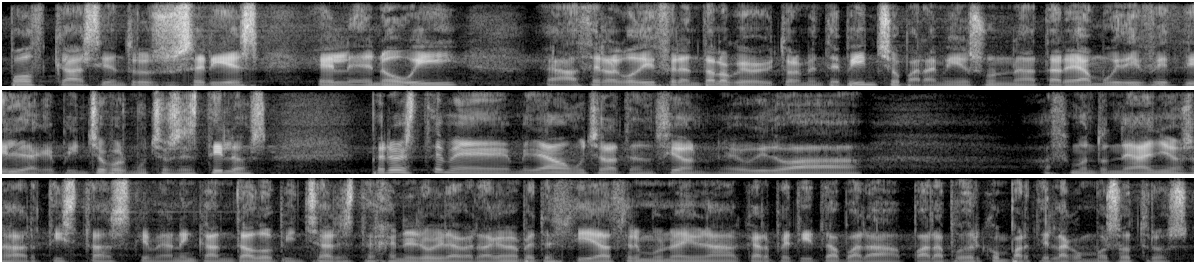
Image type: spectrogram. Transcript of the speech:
podcast y dentro de sus series el NOE hacer algo diferente a lo que habitualmente pincho. Para mí es una tarea muy difícil ya que pincho por muchos estilos. Pero este me, me llama mucho la atención. He oído a hace un montón de años a artistas que me han encantado pinchar este género y la verdad que me apetecía hacerme una, una carpetita para, para poder compartirla con vosotros.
